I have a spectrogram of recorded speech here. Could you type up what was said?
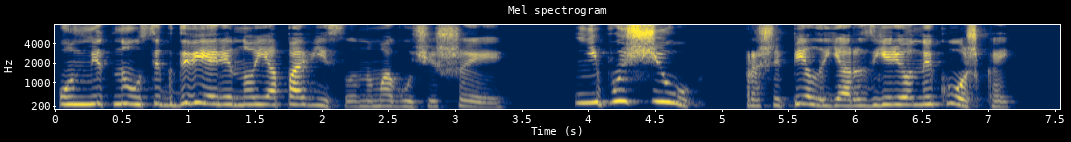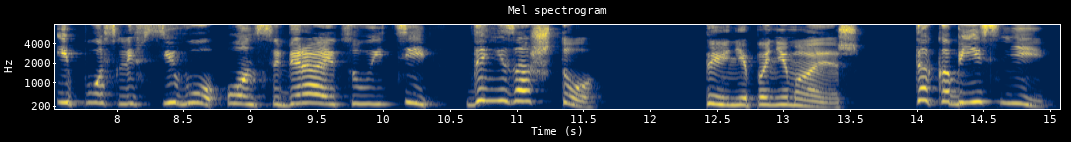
он метнулся к двери, но я повисла на могучей шее. «Не пущу!» – прошипела я разъяренной кошкой. «И после всего он собирается уйти? Да ни за что!» «Ты не понимаешь!» «Так объясни!»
